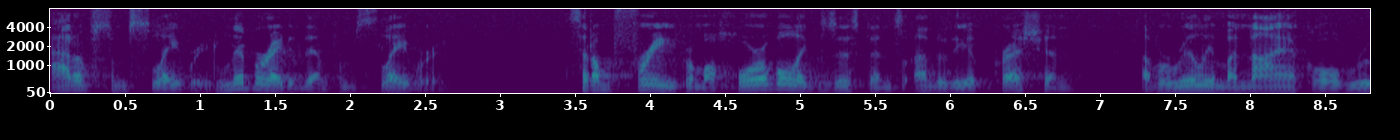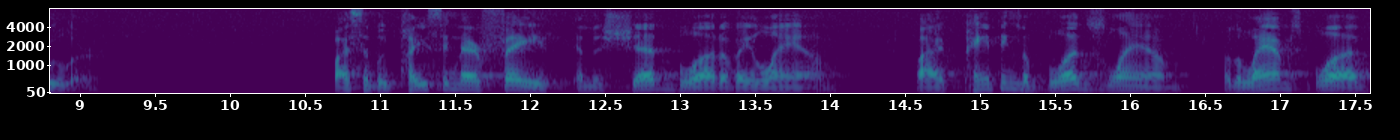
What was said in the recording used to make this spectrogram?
out of some slavery, liberated them from slavery, set them free from a horrible existence under the oppression of a really maniacal ruler by simply placing their faith in the shed blood of a lamb, by painting the blood's lamb or the lamb's blood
